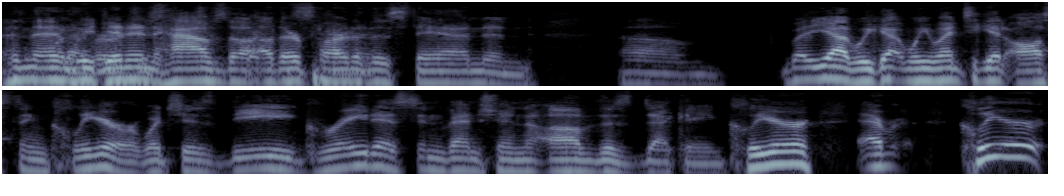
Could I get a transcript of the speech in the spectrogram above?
and then we didn't just- have just the other part of the stand and um but yeah we got we went to get austin clear which is the greatest invention of this decade clear ever clear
